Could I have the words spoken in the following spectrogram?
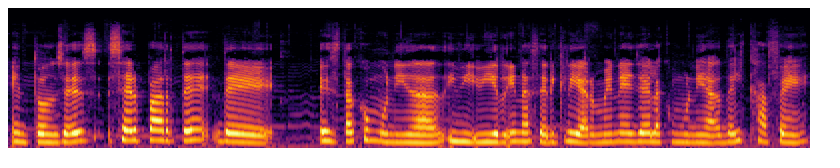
Entonces, ser parte de esta comunidad y vivir y nacer y criarme en ella, de la comunidad del café,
